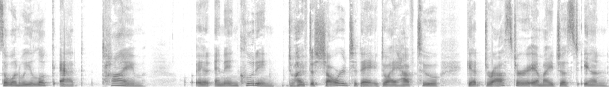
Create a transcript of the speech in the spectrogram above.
so when we look at time, and including do I have to shower today? Do I have to get dressed or am I just in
